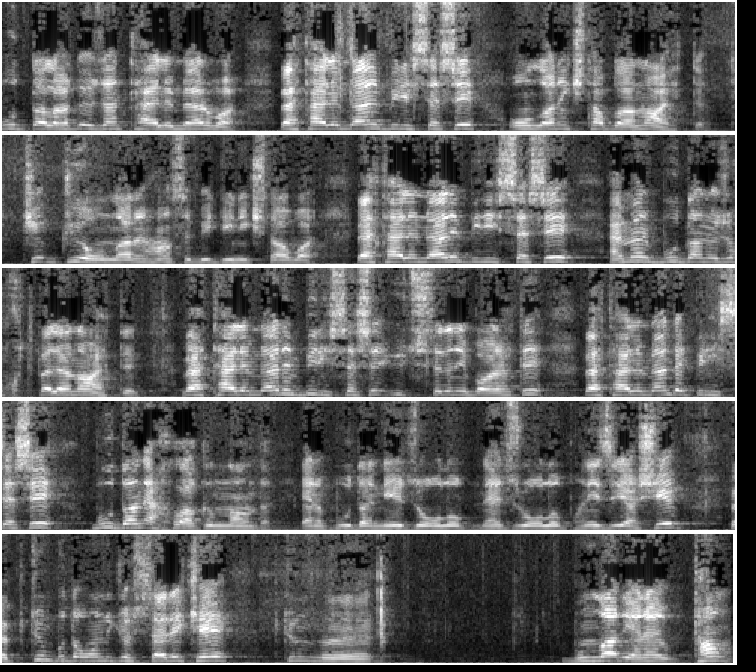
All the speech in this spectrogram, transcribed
Buddalarda özən təlimləri var və təlimlərin bir hissəsi onların kitablarına aiddir ki, güya onların hansı bir dini kitabı var. Və təlimlərin bir hissəsi həmən Buddan özün xütbələrinə aiddir. Və təlimlərin bir hissəsi üç hissədən ibarətdir və təlimlərin də bir hissəsi Buddan əxlaqındandır. Yəni Budda necə olub, necə olub, necə yaşayıb və bütün bu da onu göstərir ki, bütün e, bunlar yəni tam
